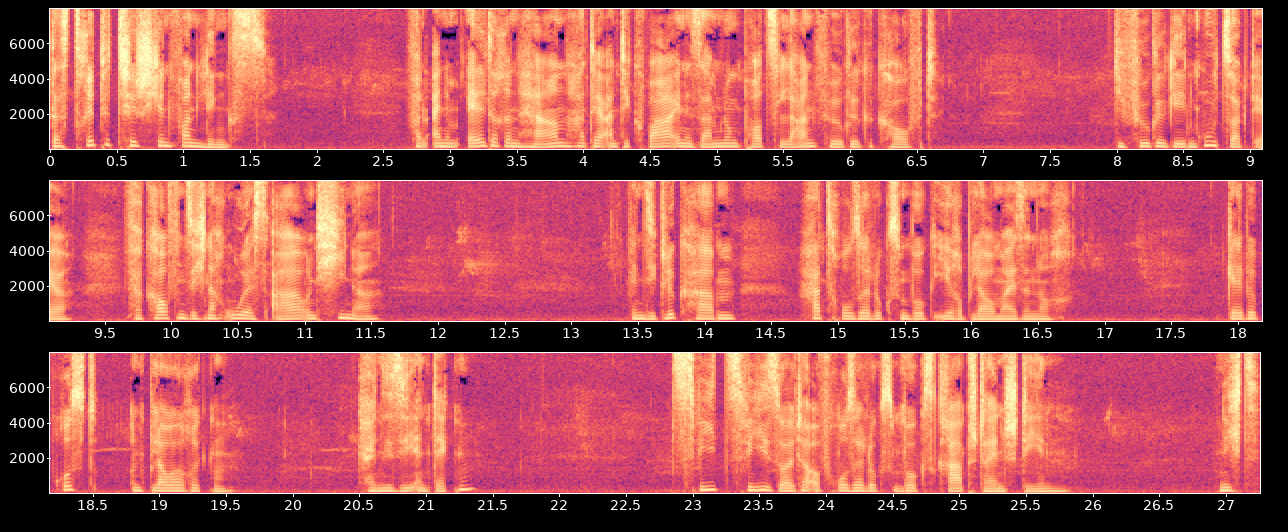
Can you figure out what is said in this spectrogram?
Das dritte Tischchen von links. Von einem älteren Herrn hat der Antiquar eine Sammlung Porzellanvögel gekauft. Die Vögel gehen gut, sagt er, verkaufen sich nach USA und China. Wenn Sie Glück haben, hat Rosa Luxemburg ihre Blaumeise noch. Gelbe Brust und blauer Rücken. Können Sie sie entdecken? Zwie Zwie sollte auf Rosa Luxemburgs Grabstein stehen. Nicht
